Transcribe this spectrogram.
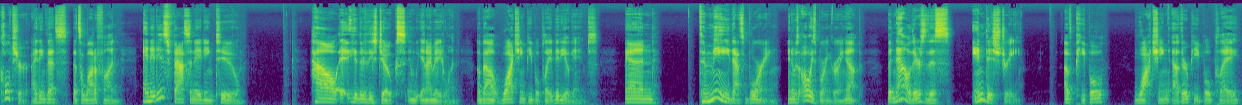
culture. I think that's that's a lot of fun, and it is fascinating too. How eh, there are these jokes, and we, and I made one about watching people play video games. And to me, that's boring. And it was always boring growing up. But now there's this industry of people watching other people play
